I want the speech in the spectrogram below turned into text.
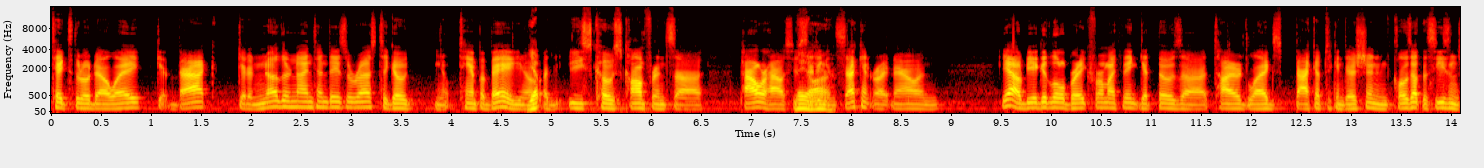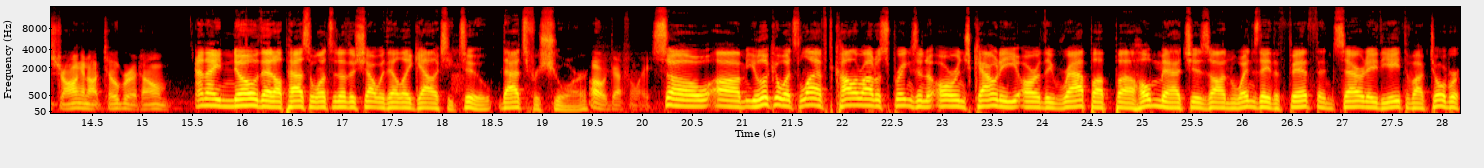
take to the road to LA, get back, get another nine, ten days of rest to go, you know, Tampa Bay, you know, yep. an East Coast Conference uh, powerhouse who's they sitting are. in second right now. And yeah, it'd be a good little break for him, I think, get those uh, tired legs back up to condition and close out the season strong in October at home. And I know that El Paso wants another shot with LA Galaxy too. That's for sure. Oh, definitely. So um, you look at what's left. Colorado Springs and Orange County are the wrap-up uh, home matches on Wednesday the fifth and Saturday the eighth of October.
